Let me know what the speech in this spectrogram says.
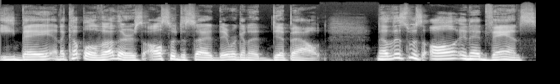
eBay, and a couple of others also decided they were going to dip out. Now, this was all in advance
